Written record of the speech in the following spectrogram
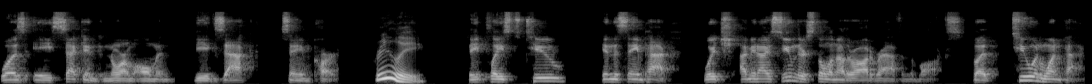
was a second Norm Ullman, the exact same card. Really? They placed two in the same pack, which I mean, I assume there's still another autograph in the box, but two in one pack.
